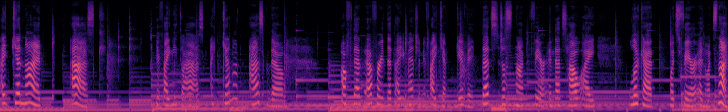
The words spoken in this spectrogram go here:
I cannot ask if I need to ask. I cannot ask them of that effort that I imagine if I can't give it. That's just not fair. And that's how I look at what's fair and what's not.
